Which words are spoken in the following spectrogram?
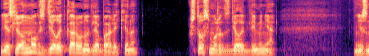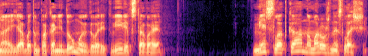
Если он мог сделать корону для Баликина, что сможет сделать для меня? Не знаю, я об этом пока не думаю, говорит Виви, вставая. Месть сладка, но мороженое слаще.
